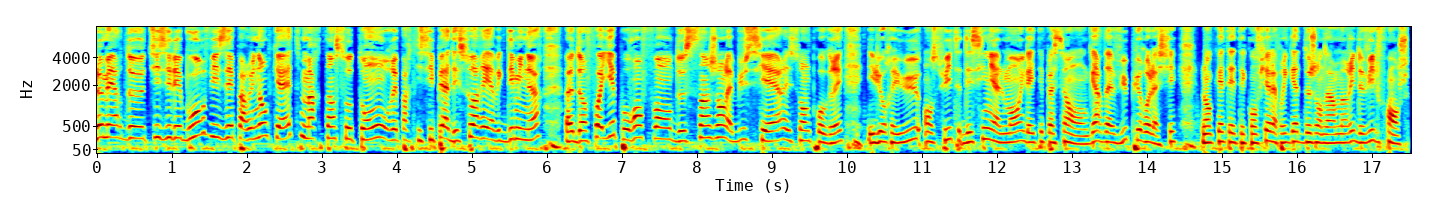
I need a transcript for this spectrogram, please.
Le maire de Tizy-les-Bourgs, visé par une enquête, Martin Sauton, aurait participé à des soirées avec des mineurs euh, d'un foyer pour enfants de Saint-Jean-la-Bussière et selon le progrès, il y aurait eu ensuite des signalements. Il a été placé en garde à vue puis relâché. L'enquête a été confiée à la brigade de gendarmerie de Villefranche.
